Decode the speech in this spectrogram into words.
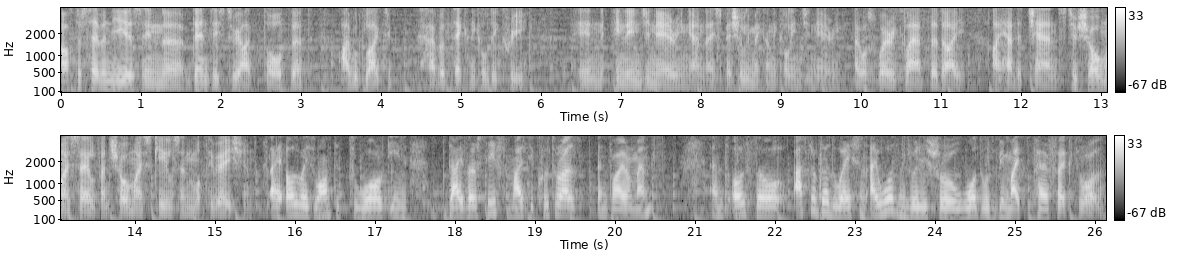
After seven years in uh, dentistry, I thought that I would like to have a technical degree in, in engineering and especially mechanical engineering. I was very glad that I, I had a chance to show myself and show my skills and motivation. I always wanted to work in diverse, multicultural environment and also after graduation I wasn't really sure what would be my perfect role.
